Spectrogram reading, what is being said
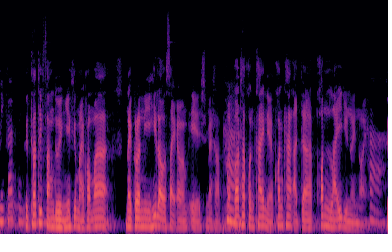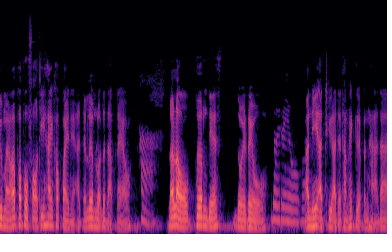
นี่ก็เป็น คือเท่าที่ฟังดูอย่างนี้คือหมายความว่าในกรณีที่เราใส่ LMA ใช่ไหมครับ ค่ะแล้วก็ถ้าคนไข้เนี่ยค่อนข้างอาจจะค่อนไลท์อยู่หน่อยค่ะ ๆ คือหมายความว่าพอโปรฟอลที่ให้เข้าไปเนี่ยอาจจะเริ่มลดระดับแล้ว ค่ะ แล้วเราเพิ่มเดสโดยเร็ว โดยเร็วก็อันนี้อาจคืออาจจะทำให้เกิดปัญหาได้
